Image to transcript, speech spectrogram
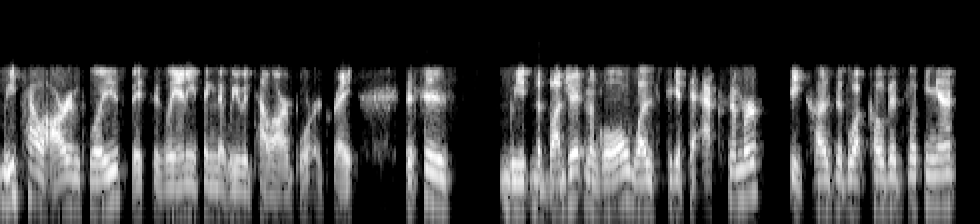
we tell our employees basically anything that we would tell our board, right? This is we the budget and the goal was to get to X number because of what COVID's looking at.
